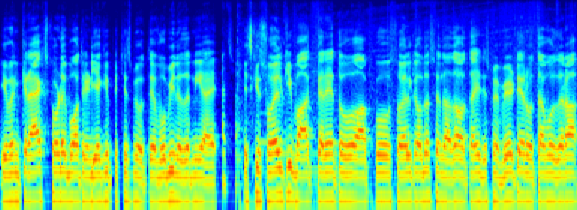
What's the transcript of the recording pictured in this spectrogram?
इवन क्रैक्स थोड़े बहुत इंडिया की पिचेस में होते हैं वो भी नज़र नहीं आए। अच्छा। इसकी सॉयल की बात करें तो आपको सॉयल का उधर से अंदाज़ा होता है जिसमें वेट एयर होता है वो ज़रा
